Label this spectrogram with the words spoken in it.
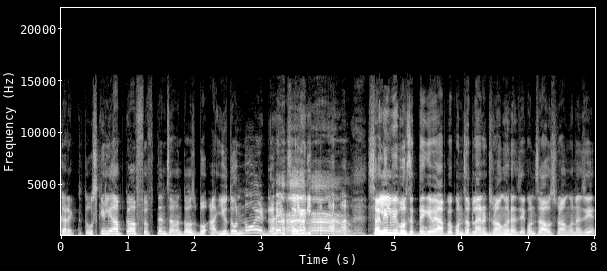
correct तो उसके लिए आपका fifth and seventh house you तो know it right Salil Salil भी बोल सकते हैं कि भाई आपका कौन सा प्लानट स्ट्रांग होना चाहिए कौन सा हाउस स्ट्रांग होना चाहिए।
